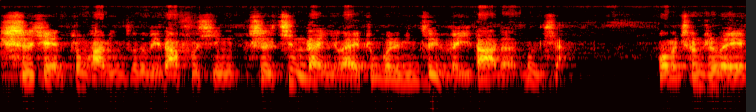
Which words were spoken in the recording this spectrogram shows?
实现中华民族的伟大复兴是近代以来中国人民最伟大的梦想，我们称之为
